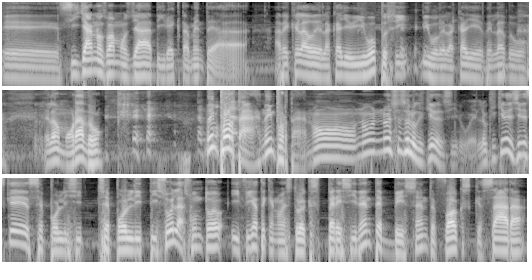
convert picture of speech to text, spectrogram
Eh, si ya nos vamos ya directamente a, a de qué lado de la calle vivo, pues sí, vivo de la calle del lado, del lado morado. No importa, no importa. No, no, no es eso lo que quiero decir, güey. Lo que quiero decir es que se, politizó el asunto y fíjate que nuestro expresidente Vicente Fox Quesada,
